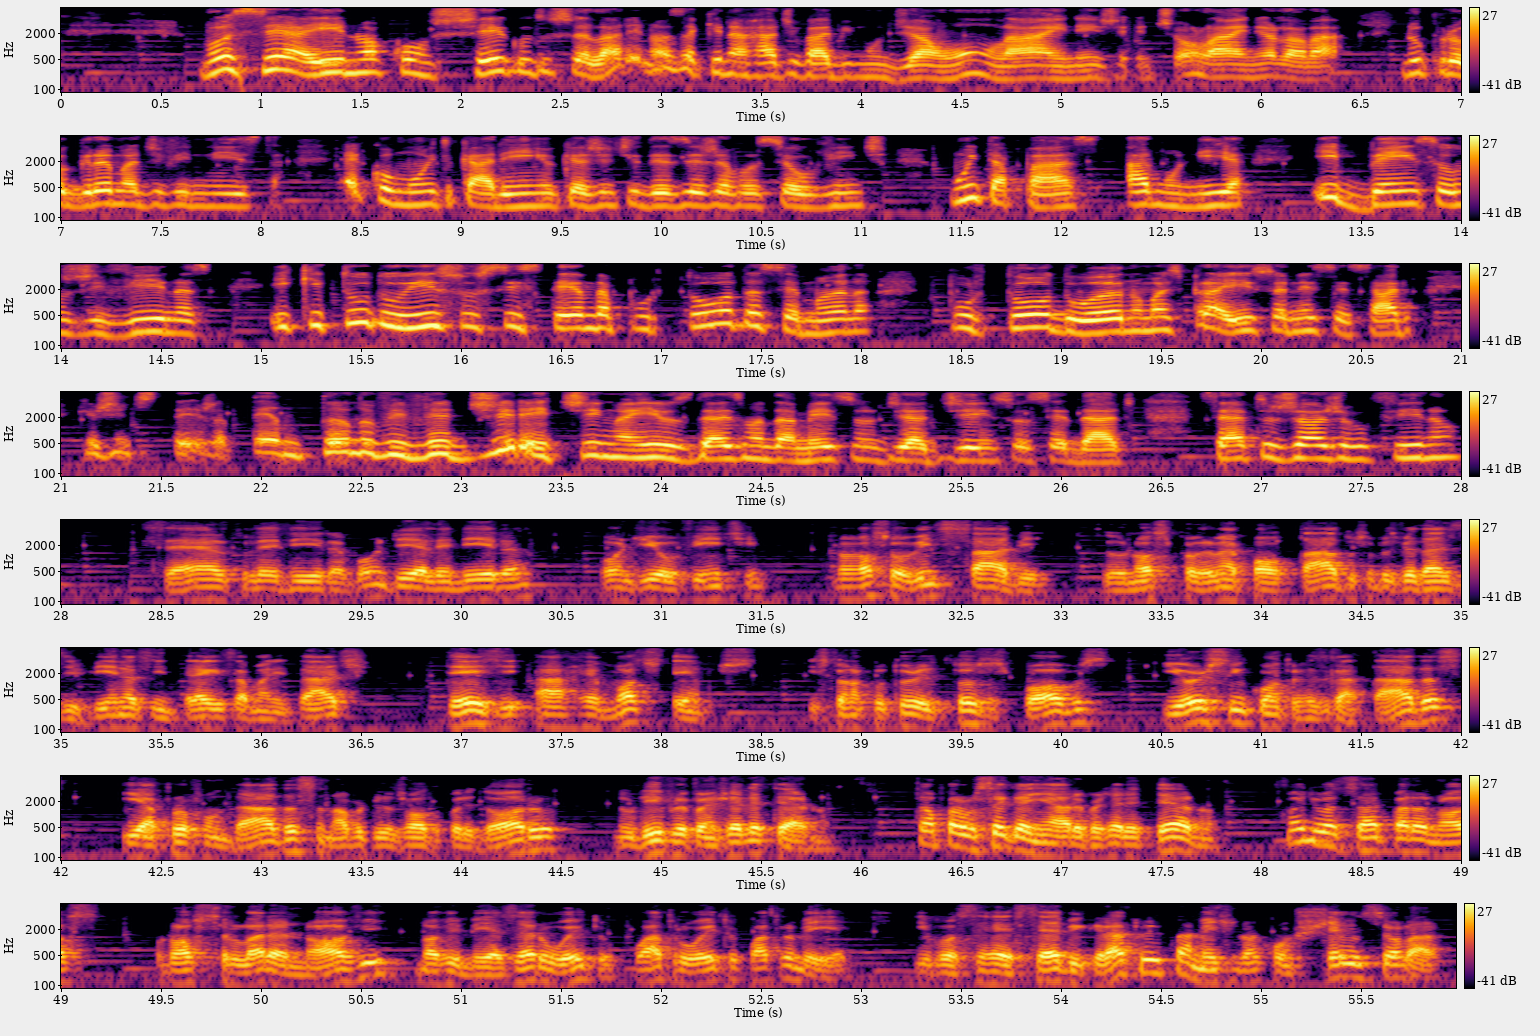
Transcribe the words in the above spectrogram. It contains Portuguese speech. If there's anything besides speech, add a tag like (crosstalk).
Você aí no aconchego do celular e nós aqui na Rádio Vibe Mundial online, hein, gente? Online, olha lá, no programa Divinista. É com muito carinho que a gente deseja a você, ouvinte, muita paz, harmonia e bênçãos divinas e que tudo isso se estenda por toda semana, por todo ano, mas para isso é necessário que a gente esteja tentando viver direitinho aí os dez mandamentos no dia a dia em sociedade. Certo, Jorge Rufino? Certo, Lenira. Bom dia, Lenira. Bom dia, ouvinte. Nosso ouvinte sabe que o nosso programa é pautado sobre as verdades divinas entregues à humanidade desde há remotos tempos. Estão na cultura de todos os povos e hoje se encontram resgatadas e aprofundadas na obra de Oswaldo Polidoro, no livro Evangelho Eterno. Então, para você ganhar o Evangelho Eterno, mande um WhatsApp para nós. O nosso celular é 99608-4846 e você recebe gratuitamente no aconchego do celular.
